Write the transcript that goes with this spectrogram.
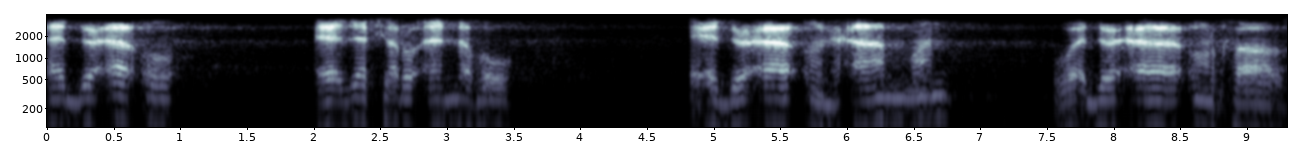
الدعاء ذكروا أنه دعاء عام ودعاء خاص.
